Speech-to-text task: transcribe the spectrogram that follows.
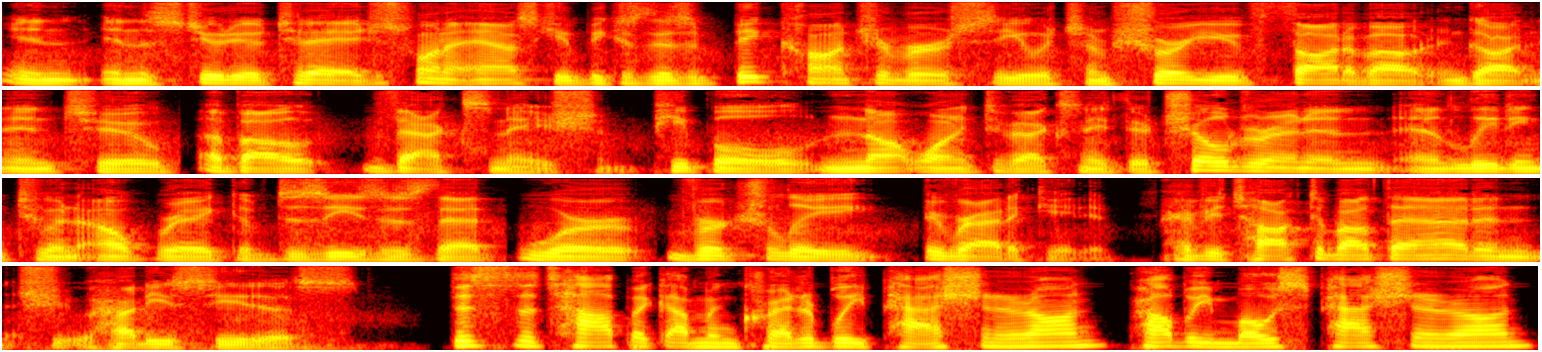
in, in the studio today, I just want to ask you because there's a big controversy, which I'm sure you've thought about and gotten into about vaccination. People not wanting to vaccinate their children and, and leading to an outbreak of diseases that were virtually eradicated. Have you talked about that and how do you see this? This is a topic I'm incredibly passionate on, probably most passionate on.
